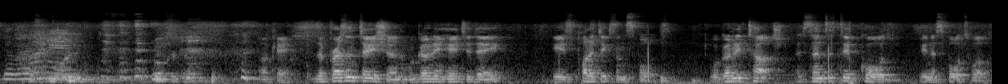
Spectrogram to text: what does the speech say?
Good morning. Okay, the presentation we're going to hear today is politics and sports. We're going to touch a sensitive chord in the sports world.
